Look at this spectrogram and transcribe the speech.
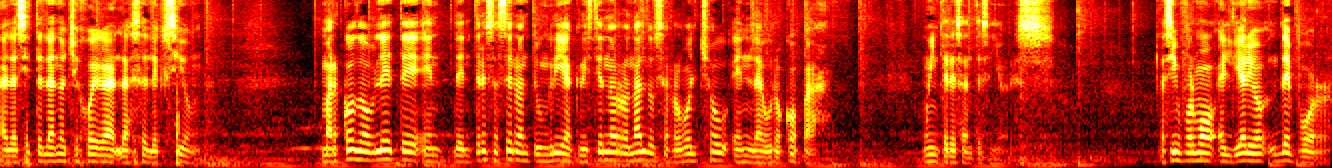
a las 7 de la noche juega la selección. Marcó doblete en, 3 a 0 ante Hungría. Cristiano Ronaldo se robó el show en la Eurocopa. Muy interesante, señores. Así informó el diario Depor.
